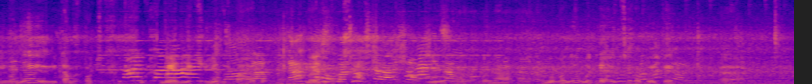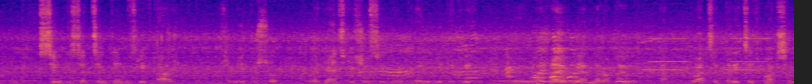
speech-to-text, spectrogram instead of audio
І вони і там от хмель, якщо є, багато хмелів. І е, вона, ну, вони умудряються робити е, 70 центнерів з гектара. Розумієте, що в радянські часи на Україні таких е, врожаїв не, не робили. Там 20-30 максимум.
